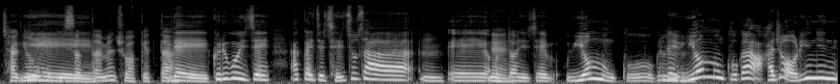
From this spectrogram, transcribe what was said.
작용이 예. 있었다면 좋았겠다. 네. 그리고 이제 아까 이제 제조사의 음. 네. 어떤 이제 위험 문구. 근데 음. 위험 문구가 아주 어린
